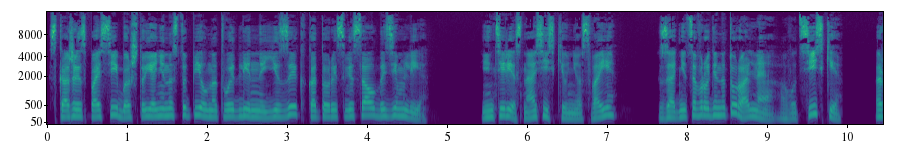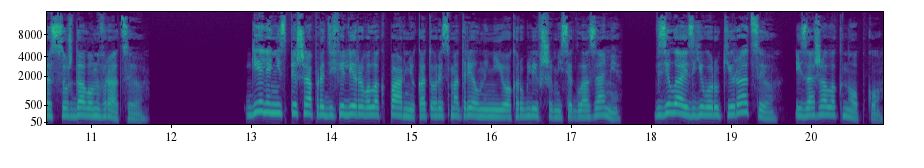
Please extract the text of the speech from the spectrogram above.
«Скажи спасибо, что я не наступил на твой длинный язык, который свисал до земли. Интересно, а сиськи у нее свои? Задница вроде натуральная, а вот сиськи...» — рассуждал он в рацию. Геля не спеша продефилировала к парню, который смотрел на нее округлившимися глазами, взяла из его руки рацию и зажала кнопку.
